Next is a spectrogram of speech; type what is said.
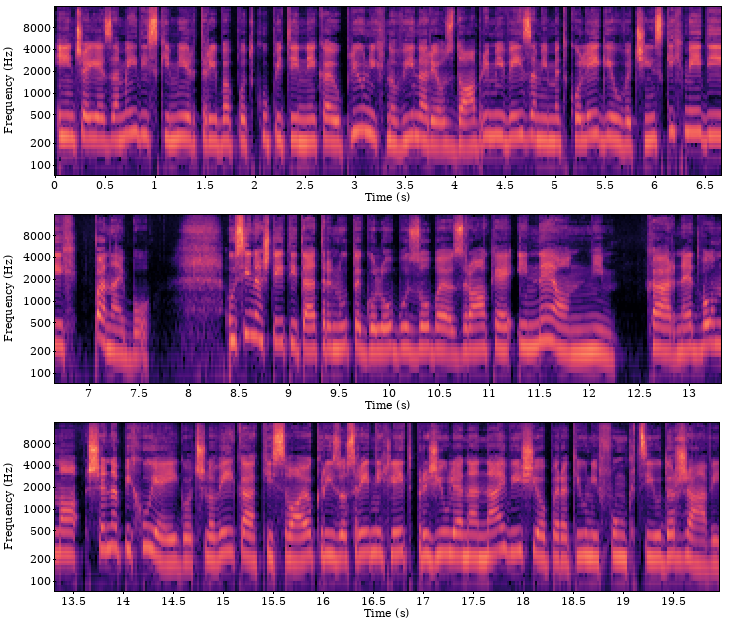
In če je za medijski mir treba podkupiti nekaj vplivnih novinarjev z dobrimi vezami med kolegi v večinskih medijih, pa naj bo. Vsi našteti ta trenutek golobu zobajo z roke in ne on njim kar nedvomno še napihuje ego človeka, ki svojo krizo srednjih let preživlja na najvišji operativni funkciji v državi.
